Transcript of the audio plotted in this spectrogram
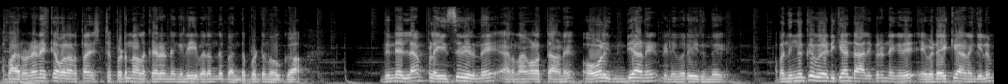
അപ്പോൾ അരുണനെയൊക്കെ വളർത്താൻ ഇഷ്ടപ്പെടുന്ന ആൾക്കാരുണ്ടെങ്കിൽ ഇവരൊന്ന് ബന്ധപ്പെട്ട് നോക്കുക. ഇതിന്റെ എല്ലാം പ്ലേസ് വരുന്നത് എറണാകുളത്താണ്. ഓൾ ഇന്ത്യ ആണ് ഡെലിവറി വരുന്നത്. അപ്പോൾ നിങ്ങൾക്ക് മേടിക്കാൻ താല്പര്യം ഉണ്ടെങ്കിൽ എവിടേക്കാണെങ്കിലും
